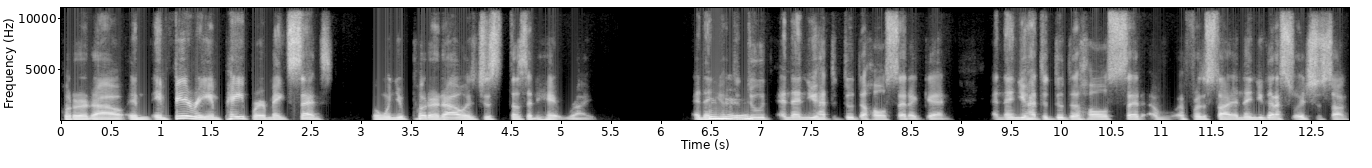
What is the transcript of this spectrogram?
put it out in in theory in paper it makes sense but when you put it out, it just doesn't hit right. And then mm-hmm. you have to mm-hmm. do, and then you have to do the whole set again, and then you have to do the whole set for the start, and then you gotta switch the song.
